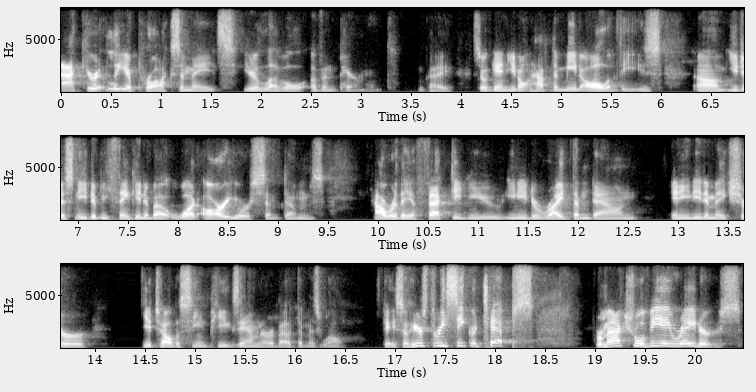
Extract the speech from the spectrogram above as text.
accurately approximates your level of impairment. Okay. So again, you don't have to meet all of these. Um, you just need to be thinking about what are your symptoms, how are they affecting you. You need to write them down, and you need to make sure you tell the C&P examiner about them as well. Okay, so here's three secret tips from actual VA raters.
